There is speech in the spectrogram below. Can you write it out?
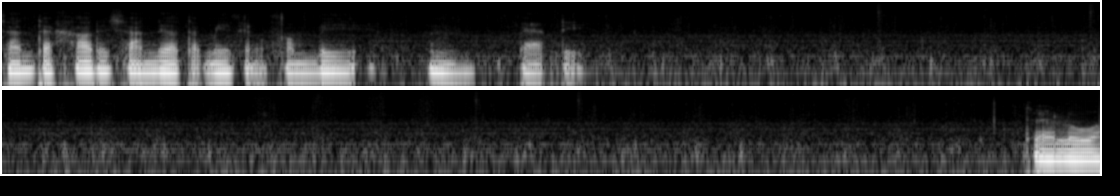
ชั้นแต่เข้าได้ชั้นเดียวแต่มีเสียงซอมบี้อืมแปลกดีเจอรั้ว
